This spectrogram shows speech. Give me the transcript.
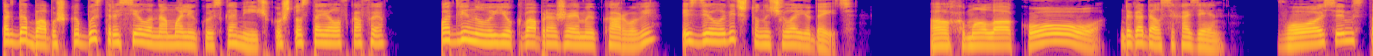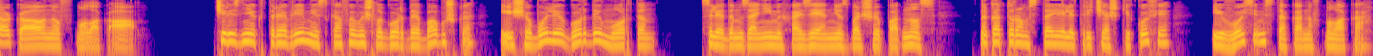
Тогда бабушка быстро села на маленькую скамеечку, что стояла в кафе, подвинула ее к воображаемой корове и сделала вид, что начала ее доить. «Ах, молоко!» — догадался хозяин. «Восемь стаканов молока». Через некоторое время из кафе вышла гордая бабушка и еще более гордый Мортон. Следом за ними хозяин нес большой поднос, на котором стояли три чашки кофе и восемь стаканов молока.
